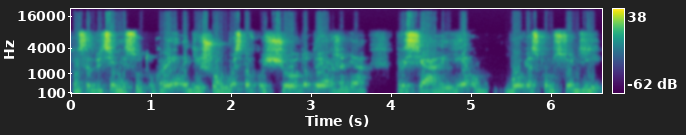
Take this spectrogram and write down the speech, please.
Конституційний суд України дійшов висновку, що додержання присяги є обов'язком судді,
